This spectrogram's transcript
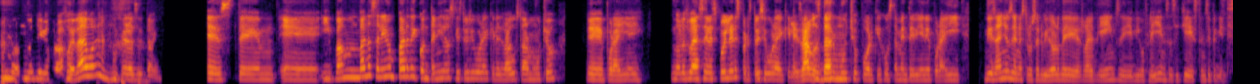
No, no llega por abajo del agua, pero sí está bien. Este, mm, eh, y van, van a salir un par de contenidos que estoy segura de que les va a gustar mucho. eh, por ahí, no les voy a hacer spoilers, pero estoy segura de que les va a gustar mucho porque justamente viene por ahí 10 años de nuestro servidor de Riot Games, de League of Legends, así que esténse pendientes.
